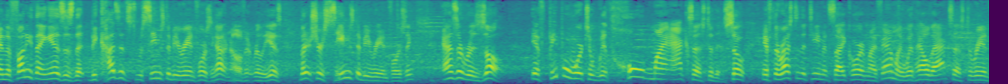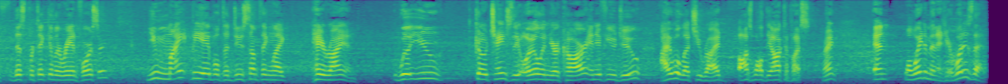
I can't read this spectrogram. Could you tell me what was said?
And the funny thing is, is that because it seems to be reinforcing, I don't know if it really is, but it sure seems to be reinforcing. As a result, if people were to withhold my access to this, so if the rest of the team at Psychor and my family withheld access to reinf- this particular reinforcer, you might be able to do something like, hey, Ryan, will you go change the oil in your car? And if you do, I will let you ride Oswald the Octopus, right? And, well, wait a minute here. What is that?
